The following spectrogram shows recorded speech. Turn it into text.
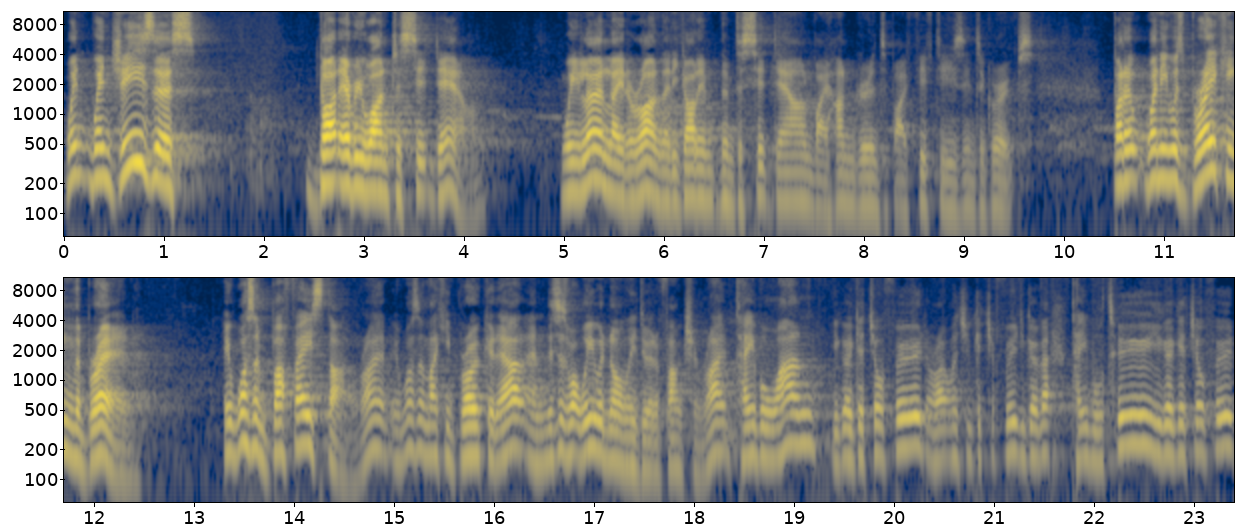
when, when Jesus got everyone to sit down. We learn later on that he got him, them to sit down by hundreds, by fifties into groups. But it, when he was breaking the bread, it wasn't buffet style, right? It wasn't like he broke it out, and this is what we would normally do at a function, right? Table one, you go get your food. All right, once you get your food, you go back. Table two, you go get your food.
